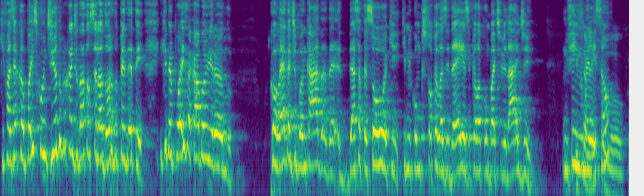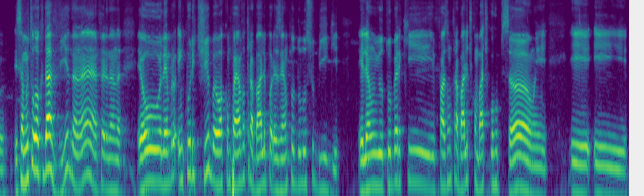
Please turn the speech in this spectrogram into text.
que fazia campanha escondido para o candidato ao senador do PDT, e que depois acaba virando colega de bancada de, dessa pessoa que, que me conquistou pelas ideias e pela combatividade enfim, Isso numa é eleição. Louco. Isso é muito louco da vida, né, Fernanda? Eu lembro, em Curitiba, eu acompanhava o trabalho, por exemplo, do Lúcio Big. Ele é um youtuber que faz um trabalho de combate à corrupção e, e, e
